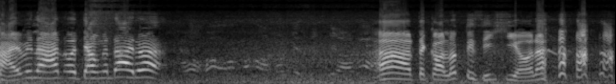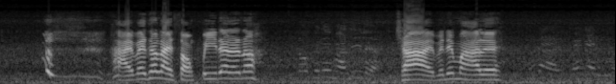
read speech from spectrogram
หายไปนานโอ้จำกันได้ด้วยอ่าแต่ก่อนรถติดสีเขียวนะ หายไปเท่าไหร่สองปีได้แล้วเนาะ ใช่ไม่ได้มาเลยไม่ได้ไม่ได้อยู่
